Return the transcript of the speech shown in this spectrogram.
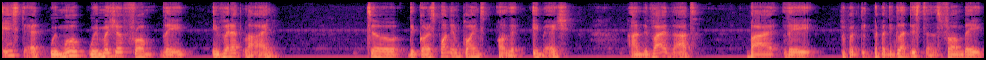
Instead, we move we measure from the invariant line to the corresponding point on the image and divide that by the perpendicular distance from the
